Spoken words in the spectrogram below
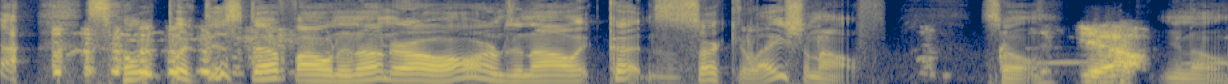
so we put this stuff on and under our arms and all, it cuts the circulation off. So, yeah. You know,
